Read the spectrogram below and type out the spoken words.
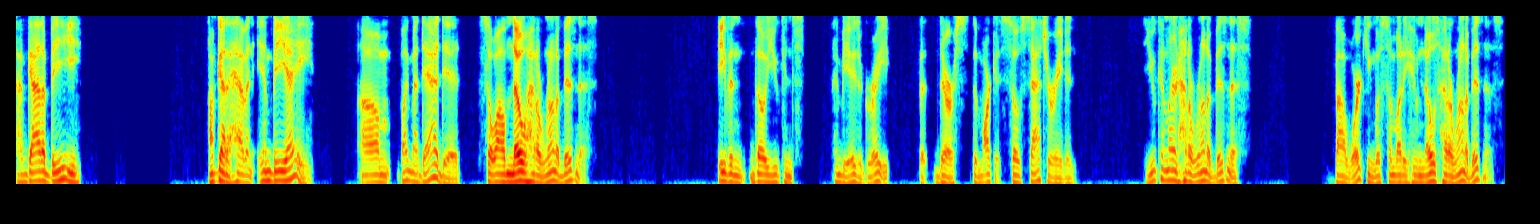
I've got to be, I've got to have an MBA, um, like my dad did. So I'll know how to run a business. Even though you can, MBAs are great, but there are, the market's so saturated. You can learn how to run a business by working with somebody who knows how to run a business.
